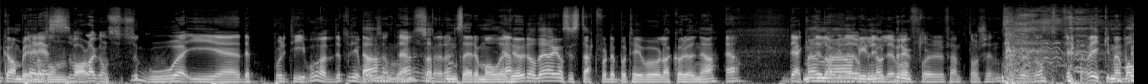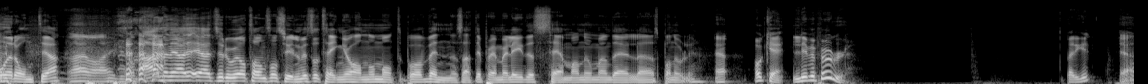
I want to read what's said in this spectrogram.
Perez sånn- var da ganske så god i eh, Deportivo. Deportivo Ja. Ja, 17 seriemål i Ja. og det er ganske sterkt for Deportivo la Coruña. Ja. Det er ikke Men, det eh, laget det vil opprinnelig var for 15 år siden. det sånn. Ikke med Valeron-tida. Nei, nei, ikke sant. Nei, men jeg, jeg tror jo at han sannsynligvis så trenger jo han noen måneder på å venne seg til Premier League. Det ser man jo med en del spanjoler. Ja. Ok, Liverpool. Berger? Ja,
